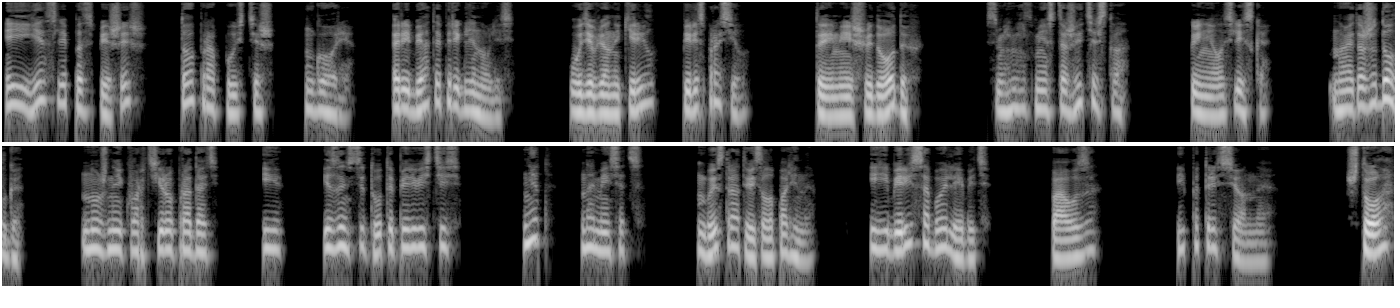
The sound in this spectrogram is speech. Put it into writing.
И если поспешишь, то пропустишь горе. Ребята переглянулись. Удивленный Кирилл переспросил. «Ты имеешь в виду отдых?» «Сменить место жительства?» — принялась Лиска. «Но это же долго. Нужно и квартиру продать, и из института перевестись». «Нет, на месяц», — быстро ответила Полина. «И бери с собой лебедь». Пауза и потрясенная. «Что?»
